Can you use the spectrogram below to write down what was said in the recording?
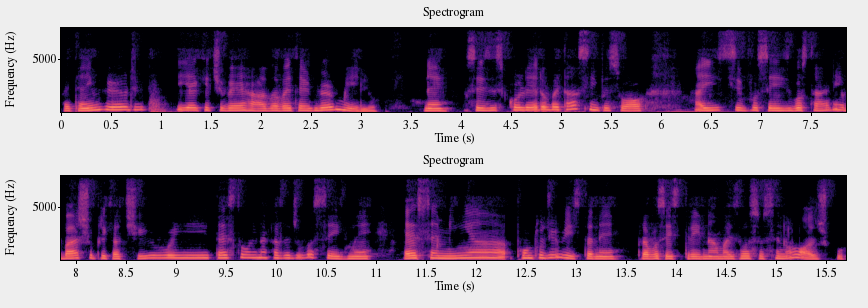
vai estar em verde e a que tiver errada vai estar em vermelho, né? Vocês escolheram, vai estar assim, pessoal. Aí, se vocês gostarem, baixe o aplicativo e testam aí na casa de vocês, né? Essa é minha ponto de vista, né? Para vocês treinar mais o raciocínio lógico.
